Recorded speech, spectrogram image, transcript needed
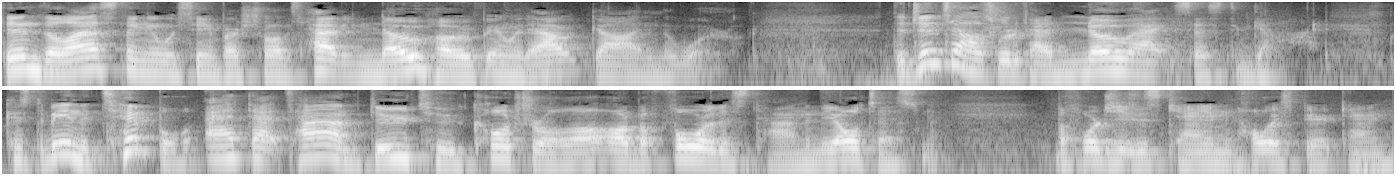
then the last thing that we see in verse 12 is having no hope and without God in the world. The Gentiles would have had no access to God. Because to be in the temple at that time, due to cultural law, or before this time in the Old Testament, before Jesus came and Holy Spirit came,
